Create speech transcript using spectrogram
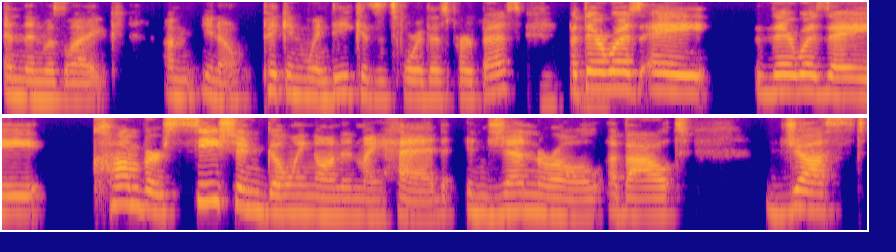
and then was like i'm you know picking Wendi because it's for this purpose. Mm-hmm. but there was a there was a conversation going on in my head in general about just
